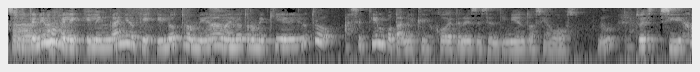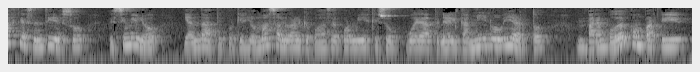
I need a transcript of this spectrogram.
sostenemos el, engaño que el otro me ama, el otro me quiere, y el otro hace tiempo tal vez que dejó de tener ese sentimiento hacia vos, ¿no? Entonces, si dejaste de sentir eso, decímelo y andate, porque es lo más saludable que puedas hacer por mí, es que yo pueda tener el camino abierto para poder compartir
